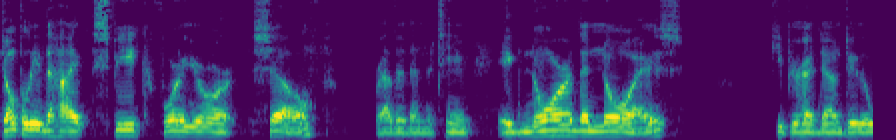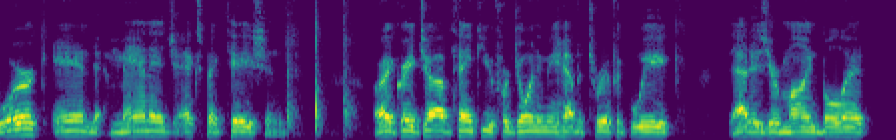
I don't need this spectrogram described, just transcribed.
Don't believe the hype. Speak for yourself rather than the team. Ignore the noise. Keep your head down, do the work, and manage expectations. All right, great job. Thank you for joining me. Have a terrific week. That is your mind bullet.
